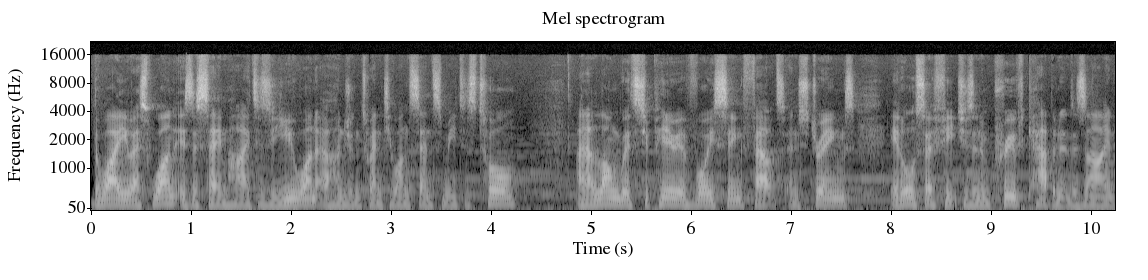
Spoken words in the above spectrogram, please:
The YUS1 is the same height as a U1 at 121 centimeters tall and along with superior voicing, felts and strings, it also features an improved cabinet design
